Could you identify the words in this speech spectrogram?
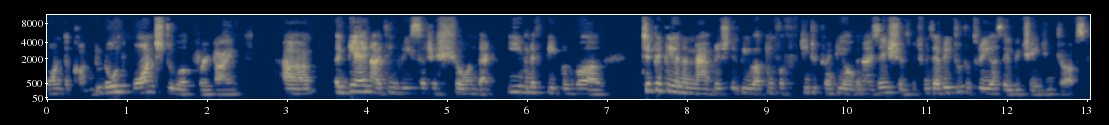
want the don't want to work full time. Uh, again, I think research has shown that even if people work, typically on an average they'll be working for 15 to 20 organizations, which means every two to three years they'll be changing jobs.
